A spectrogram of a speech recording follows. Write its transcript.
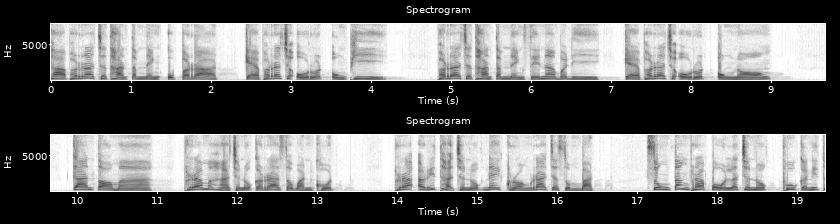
ชาพระราชทานตำแหน่งอุปราช แก่พระราชโอรสองค์พี่ พระราชทานตำแหน่งเสนาบดี แก่พระราชโอรสองค์น้อง การต่อมา พระมหาชนกราชสวรรคต พระอริ t ชนกได้ครองราชสมบัติ ทรงตั้งพระโปลชนกผู้กนิษฐ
